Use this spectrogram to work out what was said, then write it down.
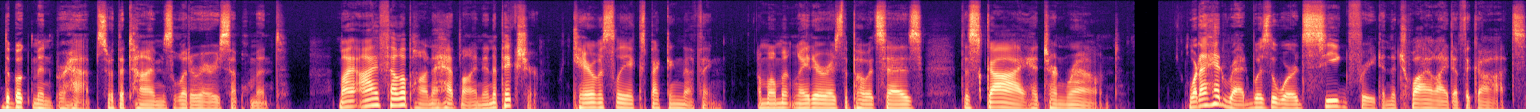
The Bookman, perhaps, or the Times Literary Supplement. My eye fell upon a headline and a picture carelessly expecting nothing. A moment later, as the poet says, the sky had turned round. What I had read was the word Siegfried in the twilight of the gods.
